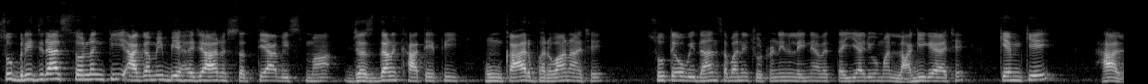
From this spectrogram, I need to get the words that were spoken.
શું બ્રિજરાજ સોલંકી આગામી બે હજાર સત્યાવીસમાં જસદણ ખાતેથી હુંકાર ભરવાના છે. શું તેઓ વિધાનસભાની ચૂંટણીને લઈને હવે તૈયારીઓમાં લાગી ગયા છે? કેમ કે હાલ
